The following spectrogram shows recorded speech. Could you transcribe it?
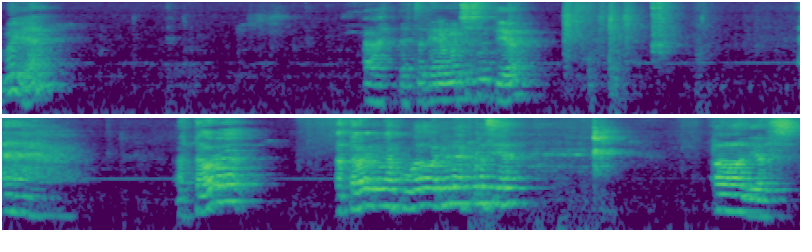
Muy bien. Ah, esto tiene mucho sentido. Ah, hasta ahora, hasta ahora no me ha jugado ni una desconocida. Oh, Dios.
